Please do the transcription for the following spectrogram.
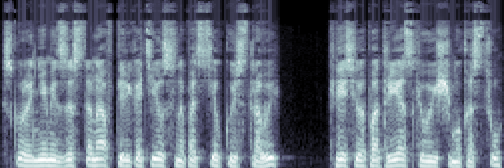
Скоро немец, застонав, перекатился на подстилку из травы, к весело потрескивающему костру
